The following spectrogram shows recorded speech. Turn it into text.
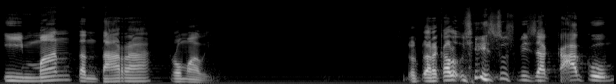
iman tentara Romawi. Saudara, kalau Yesus bisa kagum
